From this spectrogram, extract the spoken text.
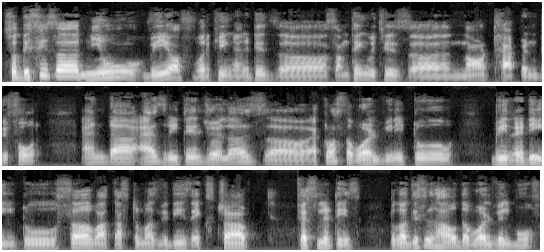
So this is a new way of working, and it is uh, something which is uh, not happened before. And uh, as retail jewelers uh, across the world, we need to be ready to serve our customers with these extra facilities because this is how the world will move.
